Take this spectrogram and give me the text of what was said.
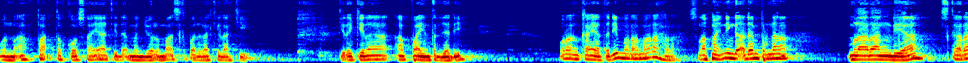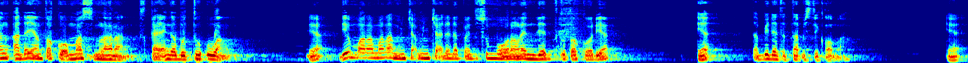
"Mohon maaf, Pak, toko saya tidak menjual emas kepada laki-laki." Kira-kira apa yang terjadi? Orang kaya tadi marah-marah lah. Selama ini nggak ada yang pernah melarang dia. Sekarang ada yang toko emas melarang. Kayak nggak butuh uang. Ya, dia marah-marah mencak-mencak ada dapat itu semua orang lain lihat ke toko dia. Ya, tapi dia tetap istiqomah. Ya.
